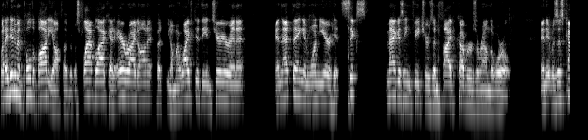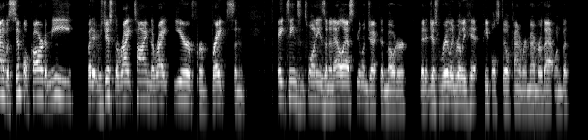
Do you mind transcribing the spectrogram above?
but I didn't even pull the body off of it. It was flat black, had air ride on it. But you know, my wife did the interior in it, and that thing in one year hit six magazine features and five covers around the world. And it was just kind of a simple car to me, but it was just the right time, the right year for brakes and 18s and 20s and an LS fuel injected motor that it just really, really hit. People still kind of remember that one. But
